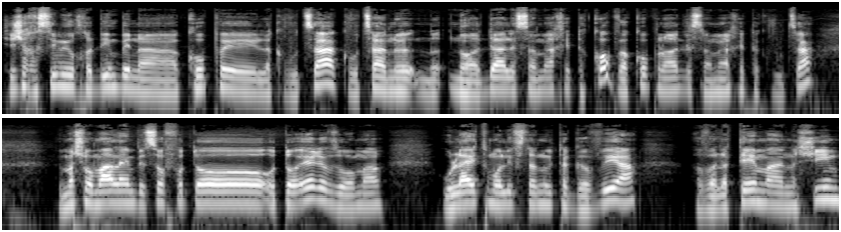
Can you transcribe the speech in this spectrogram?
שיש יחסים מיוחדים בין הקופ אה, לקבוצה, הקבוצה נו- נועדה לשמח את הקופ, והקופ נועד לשמח את הקבוצה. ומה שהוא אמר להם בסוף אותו, אותו ערב, זה הוא אמר, אולי אתמול הפסדנו את הגביע, אבל אתם האנשים,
